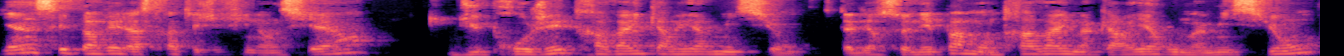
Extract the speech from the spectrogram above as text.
Bien séparer la stratégie financière du projet travail, carrière, mission. C'est-à-dire, ce n'est pas mon travail, ma carrière ou ma mission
